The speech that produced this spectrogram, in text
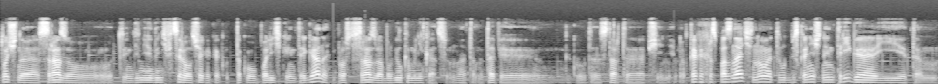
точно сразу вот, идентифицировал человека как вот такого политика-интригана, просто сразу обрубил коммуникацию на там, этапе какого-то старта общения. Вот как их распознать? Ну, это вот бесконечная интрига и там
